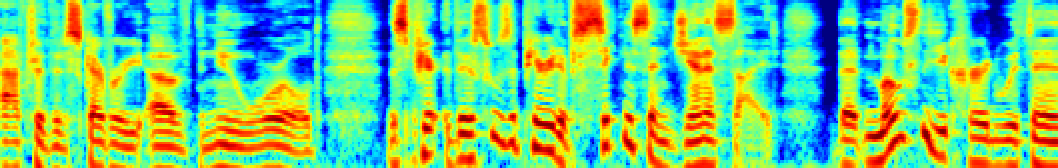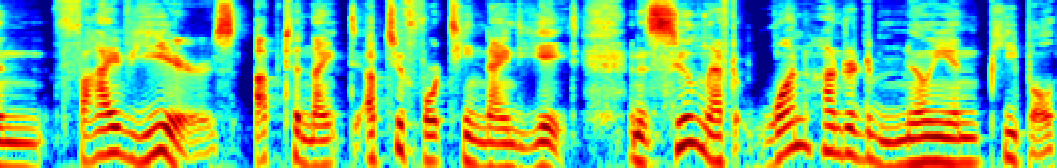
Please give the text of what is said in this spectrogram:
after the discovery of the New World, this per- this was a period of sickness and genocide that mostly occurred within five years, up to up to 1498, and it soon left 100 million people.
